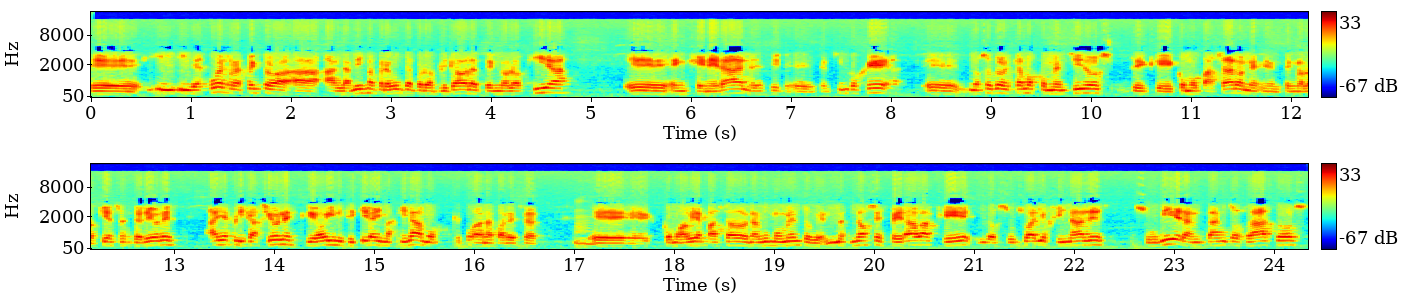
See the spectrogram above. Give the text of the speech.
Eh, y, y, después respecto a, a, la misma pregunta pero aplicado a la tecnología eh, en general, es decir, eh, el 5G, eh, nosotros estamos convencidos de que como pasaron en, en, tecnologías anteriores, hay aplicaciones que hoy ni siquiera imaginamos que puedan aparecer. Mm. como había pasado en algún momento, que no, no, se esperaba que los usuarios finales subieran tantos datos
